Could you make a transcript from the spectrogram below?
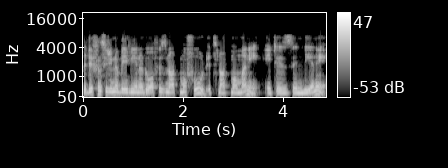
The difference between a baby and a dwarf is not more food. It's not more money. It is in DNA.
